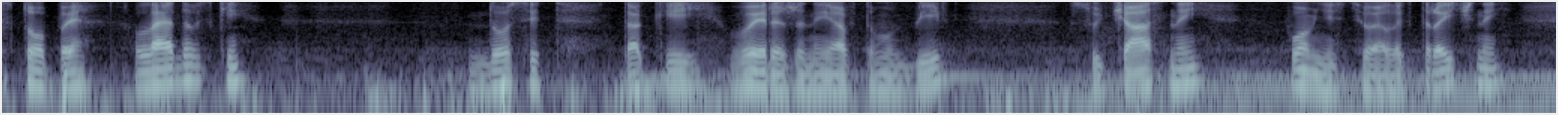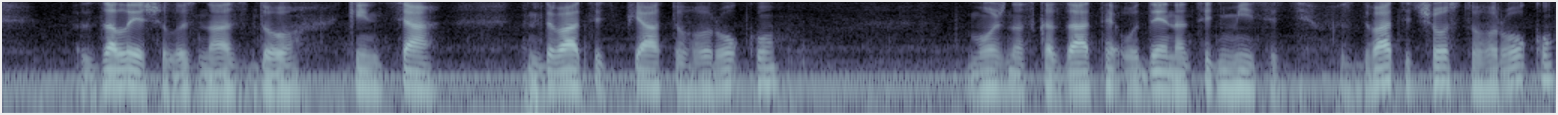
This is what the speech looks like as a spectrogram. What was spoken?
стопи ледовські, досить такий виражений автомобіль, сучасний повністю електричний. Залишилось нас до кінця 25-го року, можна сказати, 11 місяців. З 26-го року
